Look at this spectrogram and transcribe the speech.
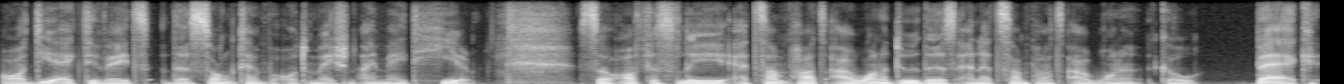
or deactivates the song tempo automation I made here. So obviously at some parts I want to do this and at some parts I want to go back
